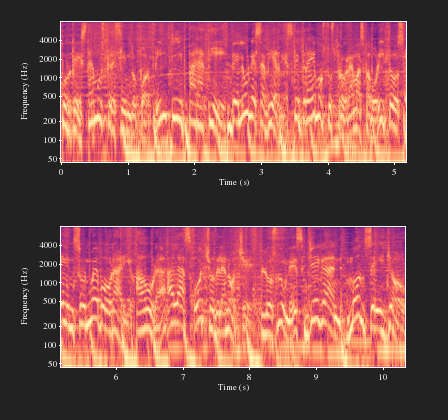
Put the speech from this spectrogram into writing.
porque estamos creciendo por ti y para ti. De lunes a viernes te traemos tus programas favoritos en su nuevo horario. Ahora a las 8 de la noche. Los lunes llegan Monse y Joe.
